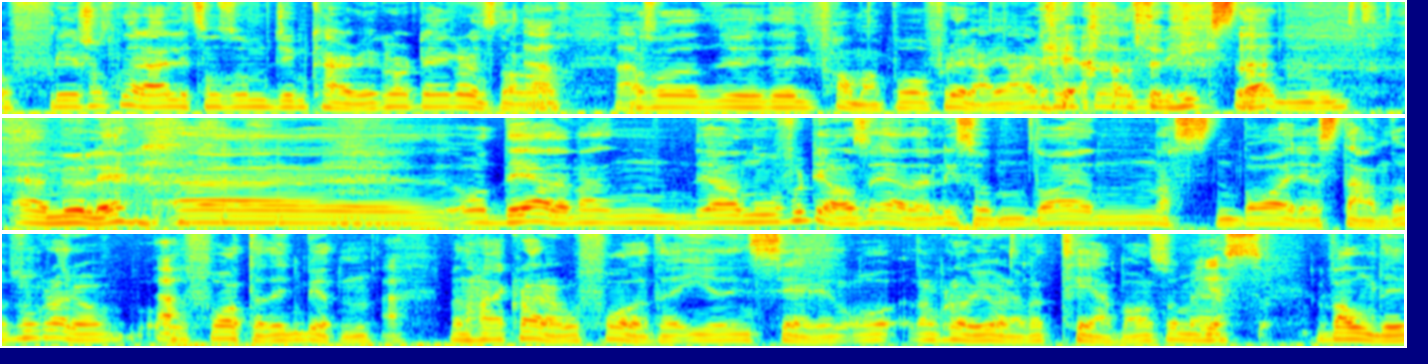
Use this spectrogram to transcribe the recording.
å flire sånn. Litt sånn som Jim Carrey klarte i Glansdagene. Ja, ja. Altså, du, du vil faen meg på å flire i hjel. Ja. Du hikster. Det. Er det mulig? Eh, og det er det Ja, nå for tida så er det liksom Da er det nesten bare standup som klarer å, å få til den biten. Men her klarer de å få det til i den serien, og de klarer å gjøre det med et tema som er Yes. Veldig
